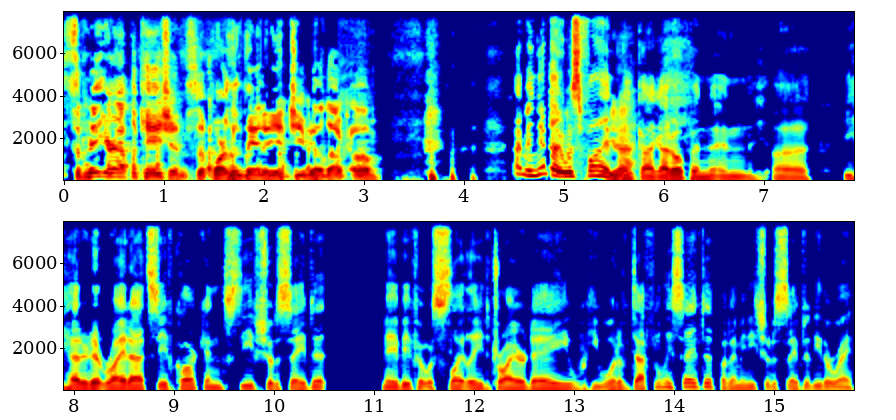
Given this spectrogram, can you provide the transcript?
Submit your application to portlandvanity at gmail.com. I mean, yeah, it was fine. Yeah. The guy got open and uh, he headed it right at Steve Clark, and Steve should have saved it. Maybe if it was slightly drier day, he- would have definitely saved it. But I mean, he should have saved it either way.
